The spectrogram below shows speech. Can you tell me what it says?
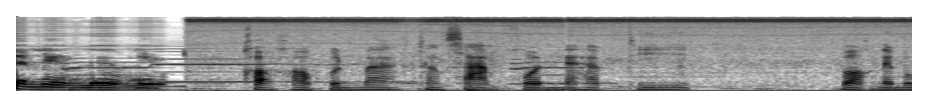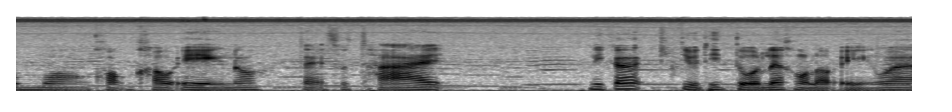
อลืมลืมลืมขอขอบคุณมากทั้ง 3 คนนะครับที่บอกในมุมมองของเขาเองเนาะแต่สุดท้าย นี่ก็อยู่ที่ตัวเลือกของเราเองว่า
